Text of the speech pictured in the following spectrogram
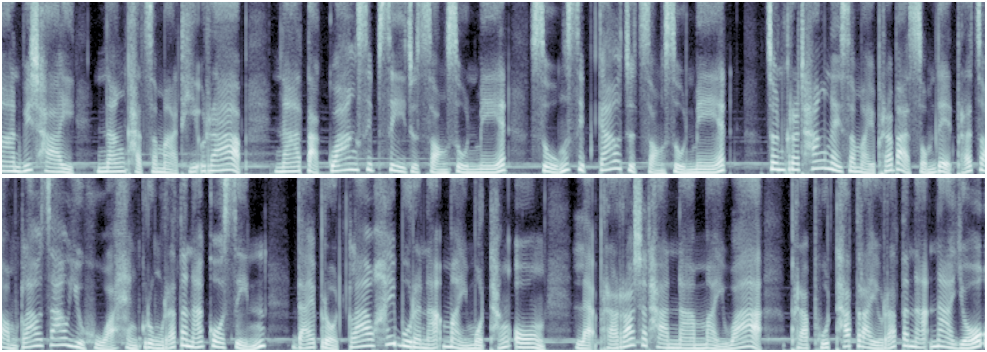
มารวิชัย นั่งขัดสมาธิราบ หน้าตักกว้าง 14.20 เมตร สูง 19.20 เมตร จนกระทั่งในสมัยพระบาทสมเด็จพระจอมเกล้าเจ้าอยู่หัวแห่งกรุงรัตนโกสินทร์ได้โปรดเกล้าให้บูรณะใหม่หมดทั้งองค์ และพระราชทานนามใหม่ว่า พระพุทธไตรรัตนนายก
